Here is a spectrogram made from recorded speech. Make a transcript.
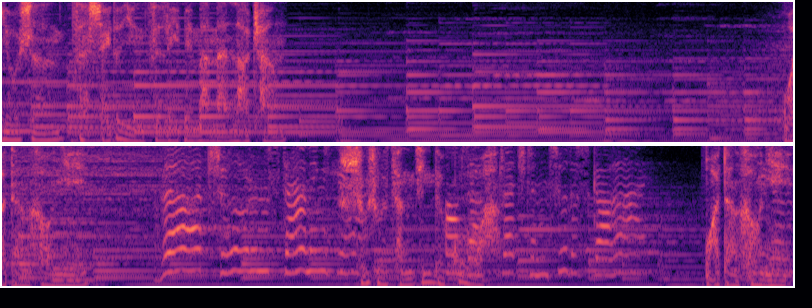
忧伤在谁的影子里被慢慢拉长？我等候你，数数曾经的过往。我等候你，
